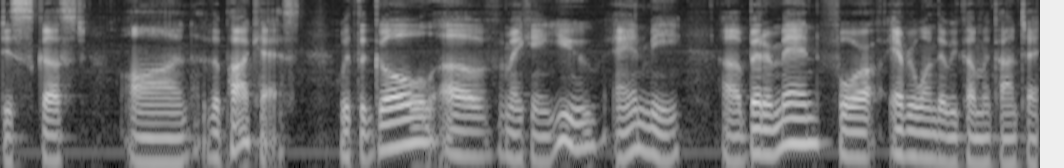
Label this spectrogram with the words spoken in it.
discussed on the podcast, with the goal of making you and me uh, better men for everyone that we come in contact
